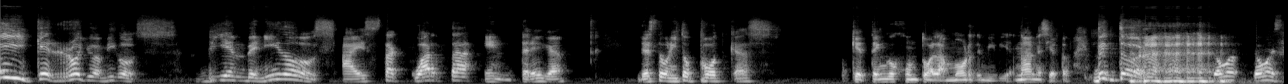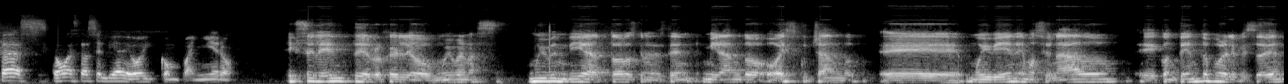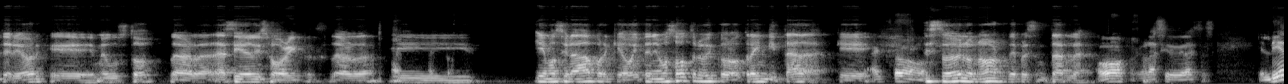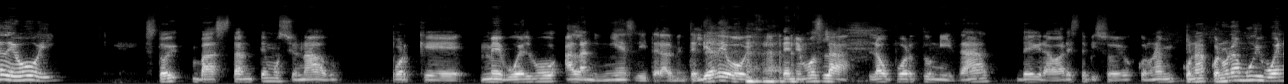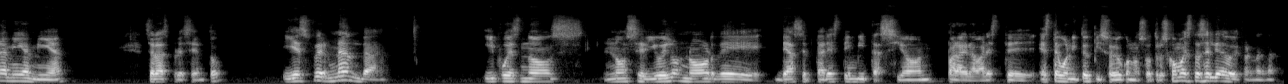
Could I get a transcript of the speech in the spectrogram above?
¡Hey! ¡Qué rollo, amigos! Bienvenidos a esta cuarta entrega de este bonito podcast que tengo junto al amor de mi vida. No, no es cierto. Víctor, ¿cómo, ¿cómo, estás? ¿Cómo estás el día de hoy, compañero? Excelente, Rogelio. Muy buenas. Muy buen día a todos los que nos estén mirando o escuchando. Eh, muy bien, emocionado, eh, contento por el episodio anterior que me gustó, la verdad. Ha sido de mis favoritos, la verdad. Y, y, emocionado porque hoy tenemos otro y con otra invitada que es todo el honor de presentarla. Oh, gracias, gracias. El día de hoy estoy bastante emocionado porque me vuelvo a la niñez, literalmente. El día de hoy tenemos la, la, oportunidad de grabar este episodio con una, con una, con, una, muy buena amiga mía. Se las presento. Y es Fernanda. Y pues nos, nos se dio el honor de, de aceptar esta invitación para grabar este, este bonito episodio con nosotros. ¿Cómo estás el día de hoy, Fernanda?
